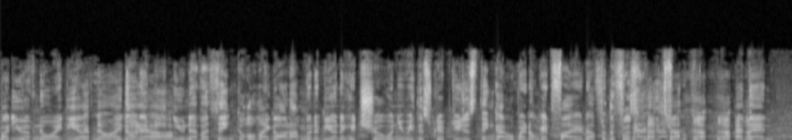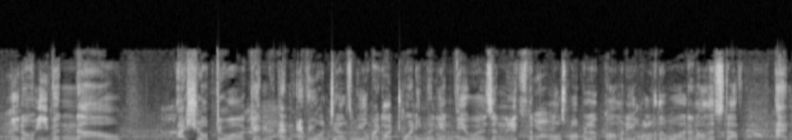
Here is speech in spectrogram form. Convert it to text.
but you have no idea. You have no You know what I idea. mean? You never think, oh my God, I'm going to be on a hit show when you read the script. You just think, I hope I don't get fired after the first read through. and then, you know, even now, I show up to work and, and everyone tells me, oh my God, 20 million viewers and it's the Yeah. most popular comedy all over the world and all this stuff. And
